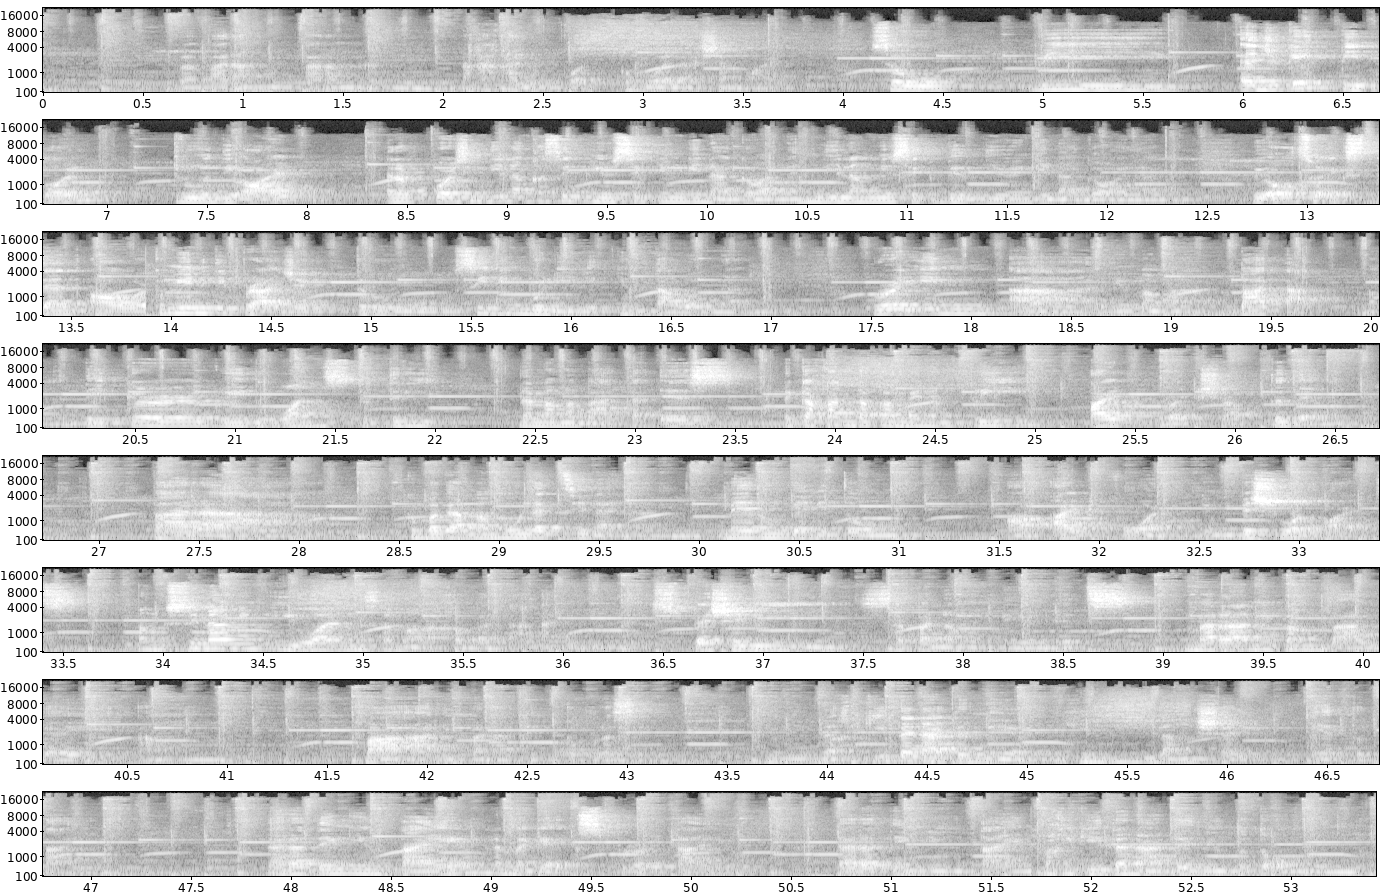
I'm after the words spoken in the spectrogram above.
Diba? Parang, parang nakakalungkot kung wala siyang art. So, we educate people through the art. And of course, hindi lang kasi music yung ginagawa na, hindi lang music video yung ginagawa namin. We also extend our community project through Sining Bulilit, yung tawag namin. Wherein ah, yung mga bata, mga daycare, grade 1 to 3 na mga bata is nagkakanda kami ng free art workshop to them para kumbaga mamulat sila ng merong ganitong ah, art form, yung visual arts. Ang gusto namin iwan sa mga kabataan, especially sa panahon ngayon, it's marami pang bagay ang maaari pa natin tuklasin. Yung nakikita natin ngayon, hindi lang siya yung eto tayo. Darating yung time na mag explore tayo. Darating yung time, makikita natin yung totoong mundo.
